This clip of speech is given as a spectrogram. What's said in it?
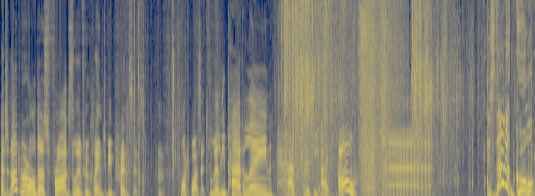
And not where all those frogs live who claim to be princes. Hmm, what was it? Lily Pad Lane? Pad City? I. Oh! Is that a goat?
